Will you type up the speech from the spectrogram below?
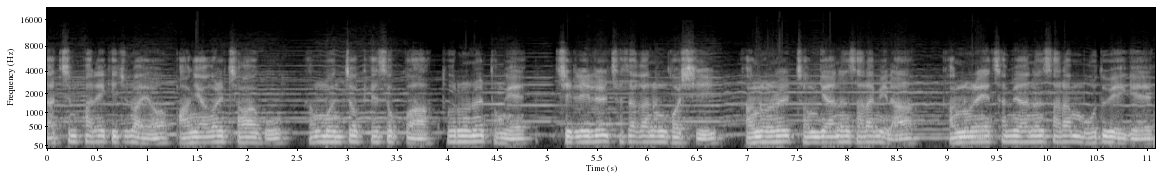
나침판에 기준하여 방향을 정하고 학문적 해석과 토론을 통해 진리를 찾아가는 것이 강론을 전개하는 사람이나 강론에 참여하는 사람 모두에게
